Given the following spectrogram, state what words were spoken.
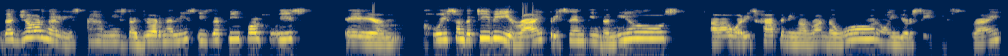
The journalist. Ah, miss, the journalist is the people who is um, who is on the TV, right? Presenting the news about what is happening around the world or in your cities, right?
